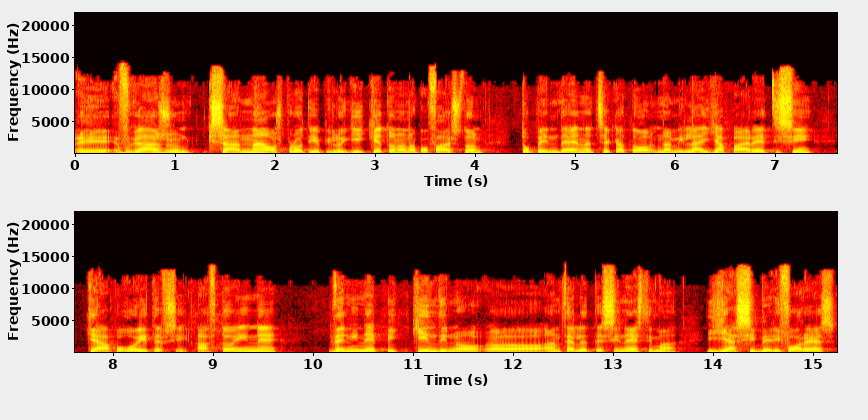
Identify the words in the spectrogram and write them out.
ε, βγάζουν ξανά ως πρώτη επιλογή και των αναποφάσιστων το 51% να μιλάει για παρέτηση και απογοήτευση. Αυτό είναι, δεν είναι επικίνδυνο, ε, αν θέλετε, συνέστημα για συμπεριφορές.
